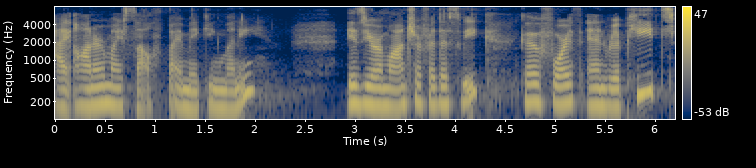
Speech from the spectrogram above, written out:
I honor myself by making money is your mantra for this week. go forth and repeat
